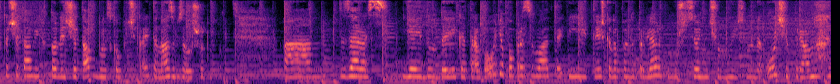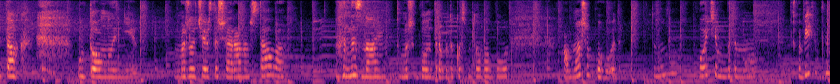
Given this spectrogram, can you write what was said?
Хто читав і хто не читав, обов'язково почитайте, назву залишу тут. А, зараз я йду, деяке треба одяг попрацювати і трішки, напевно, приляжу, тому що сьогодні чомусь у мене очі прям так утомлені. Можливо, через те, що я рано встала. Не знаю, тому що було треба до косметолога було. А може погода. Тому потім будемо обідати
